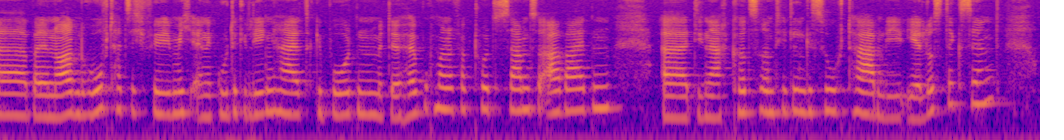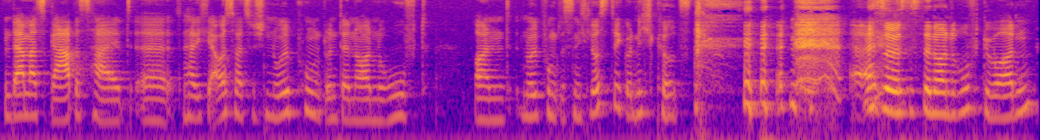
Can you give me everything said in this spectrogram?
äh, bei der Norden ruft, hat sich für mich eine gute Gelegenheit geboten, mit der Hörbuchmanufaktur zusammenzuarbeiten, äh, die nach kürzeren Titeln gesucht haben, die eher lustig sind. Und damals gab es halt, äh, da hatte ich die Auswahl zwischen Nullpunkt und der Norden ruft. Und Nullpunkt ist nicht lustig und nicht kurz. also es ist der Norden ruft geworden.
